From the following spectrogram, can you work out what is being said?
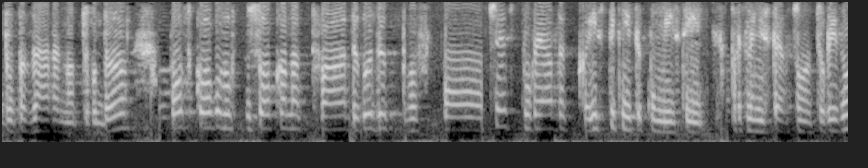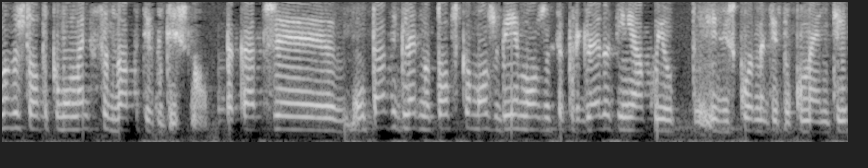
до пазара на труда, по-скоро в посока на това да бъдат в по-чест порядък изпитните комисии пред Министерство на туризма, защото към момента са два пъти годишно. Така че от тази гледна точка може би може да се прегледат и някои от изискуемите документи,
